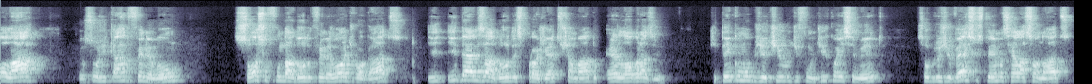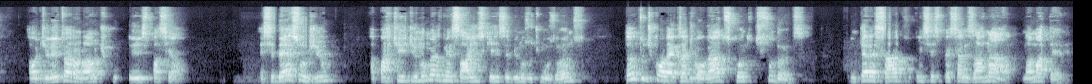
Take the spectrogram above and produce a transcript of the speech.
Olá, eu sou Ricardo Fenelon, sócio fundador do Fenelon Advogados e idealizador desse projeto chamado Airlaw Brasil, que tem como objetivo difundir conhecimento sobre os diversos temas relacionados ao direito aeronáutico e espacial. Essa ideia surgiu a partir de inúmeras mensagens que recebi nos últimos anos, tanto de colegas advogados quanto de estudantes, interessados em se especializar na, na matéria.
